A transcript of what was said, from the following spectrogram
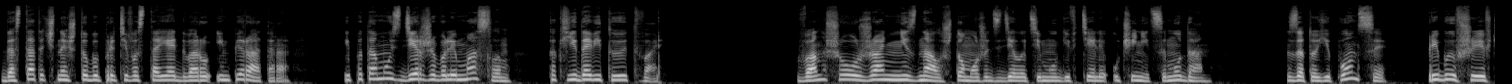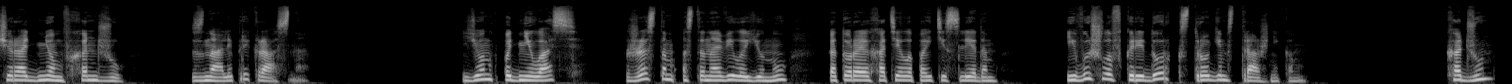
достаточной, чтобы противостоять двору императора, и потому сдерживали маслом, как ядовитую тварь. Ван Шоу Жань не знал, что может сделать и муги в теле ученицы Мудан. Зато японцы, прибывшие вчера днем в Ханчжу, знали прекрасно. Йонг поднялась, жестом остановила Юну, которая хотела пойти следом, и вышла в коридор к строгим стражникам. Хаджун?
